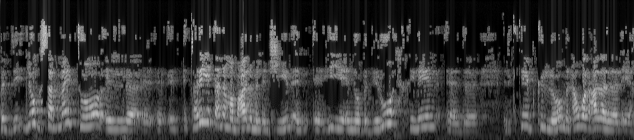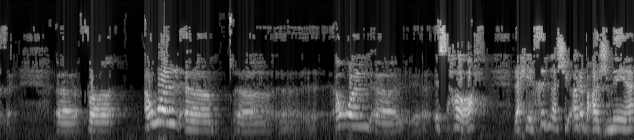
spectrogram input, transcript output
بدي اليوم سميته طريقة أنا ما بعلم الإنجيل هي إنه بدي روح خلال آه، الكتاب كله من أول عدد للآخر. آه فاول آه آه أول آه إصحاح رح ياخذنا شي أربع جماع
